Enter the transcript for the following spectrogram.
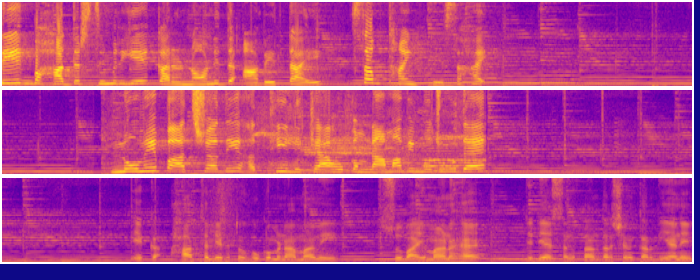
ਤੇਗ ਬਹਾਦਰ ਸਿਮਰਿਏ ਕਰ ਨੌਨਿਦ ਆਵੇ ਤਾਏ ਸਭ ਥਾਈ ਹੋਏ ਸਹਾਈ। ਨੌਵੇਂ ਪਾਤਸ਼ਾਹ ਦੇ ਹੱਥੀ ਲਿਖਿਆ ਹੁਕਮਨਾਮਾ ਵੀ ਮੌਜੂਦ ਹੈ। ਇੱਕ ਹੱਥ ਲਿਖਤ ਹੁਕਮਨਾਮਾ ਵੀ ਸੁਭਾਈਮਾਨ ਹੈ ਜਿਹਦੀਆਂ ਸੰਗਤਾਂ ਦਰਸ਼ਨ ਕਰਦੀਆਂ ਨੇ।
